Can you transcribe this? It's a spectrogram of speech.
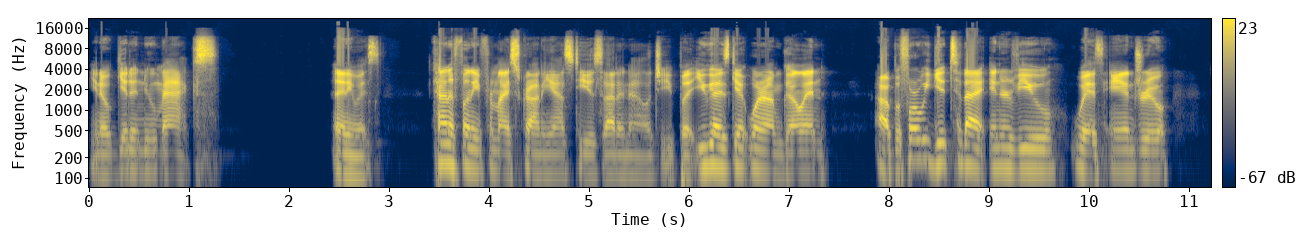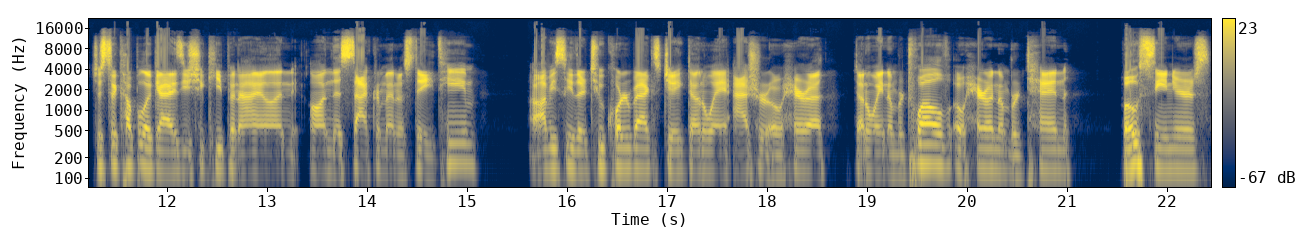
you know, get a new max Anyways, kind of funny for my scrawny ass to use that analogy, but you guys get where I'm going. Uh, before we get to that interview with Andrew, just a couple of guys you should keep an eye on on this Sacramento State team. Obviously, they're two quarterbacks, Jake Dunaway, Asher O'Hara. Dunaway number 12, O'Hara number 10, both seniors.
